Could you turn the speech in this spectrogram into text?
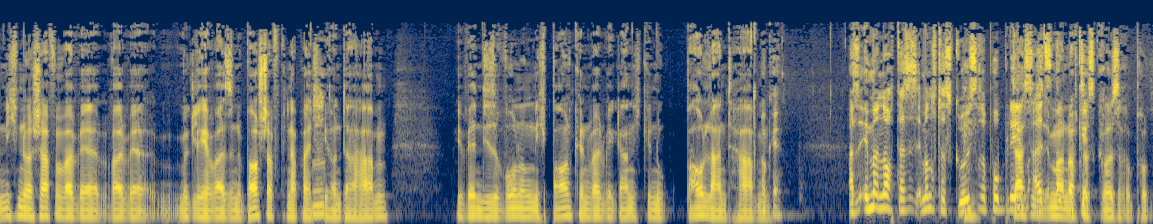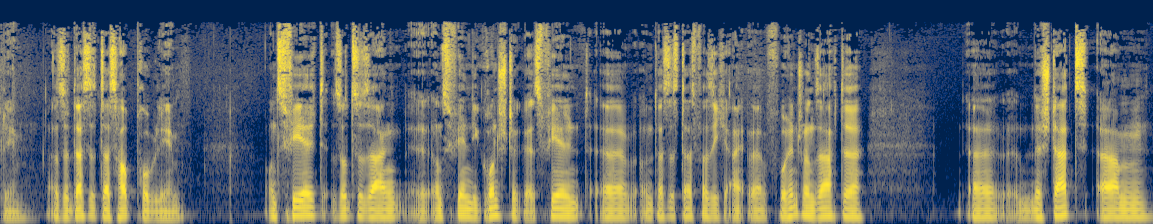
nicht nur schaffen, weil wir, weil wir möglicherweise eine Baustoffknappheit Mhm. hier und da haben. Wir werden diese Wohnungen nicht bauen können, weil wir gar nicht genug Bauland haben. Okay. Also immer noch, das ist immer noch das größere Problem. Das ist immer noch okay. das größere Problem. Also das ist das Hauptproblem. Uns fehlt sozusagen, äh, uns fehlen die Grundstücke. Es fehlen, äh, und das ist das, was ich äh, vorhin schon sagte, äh, eine Stadt ähm,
